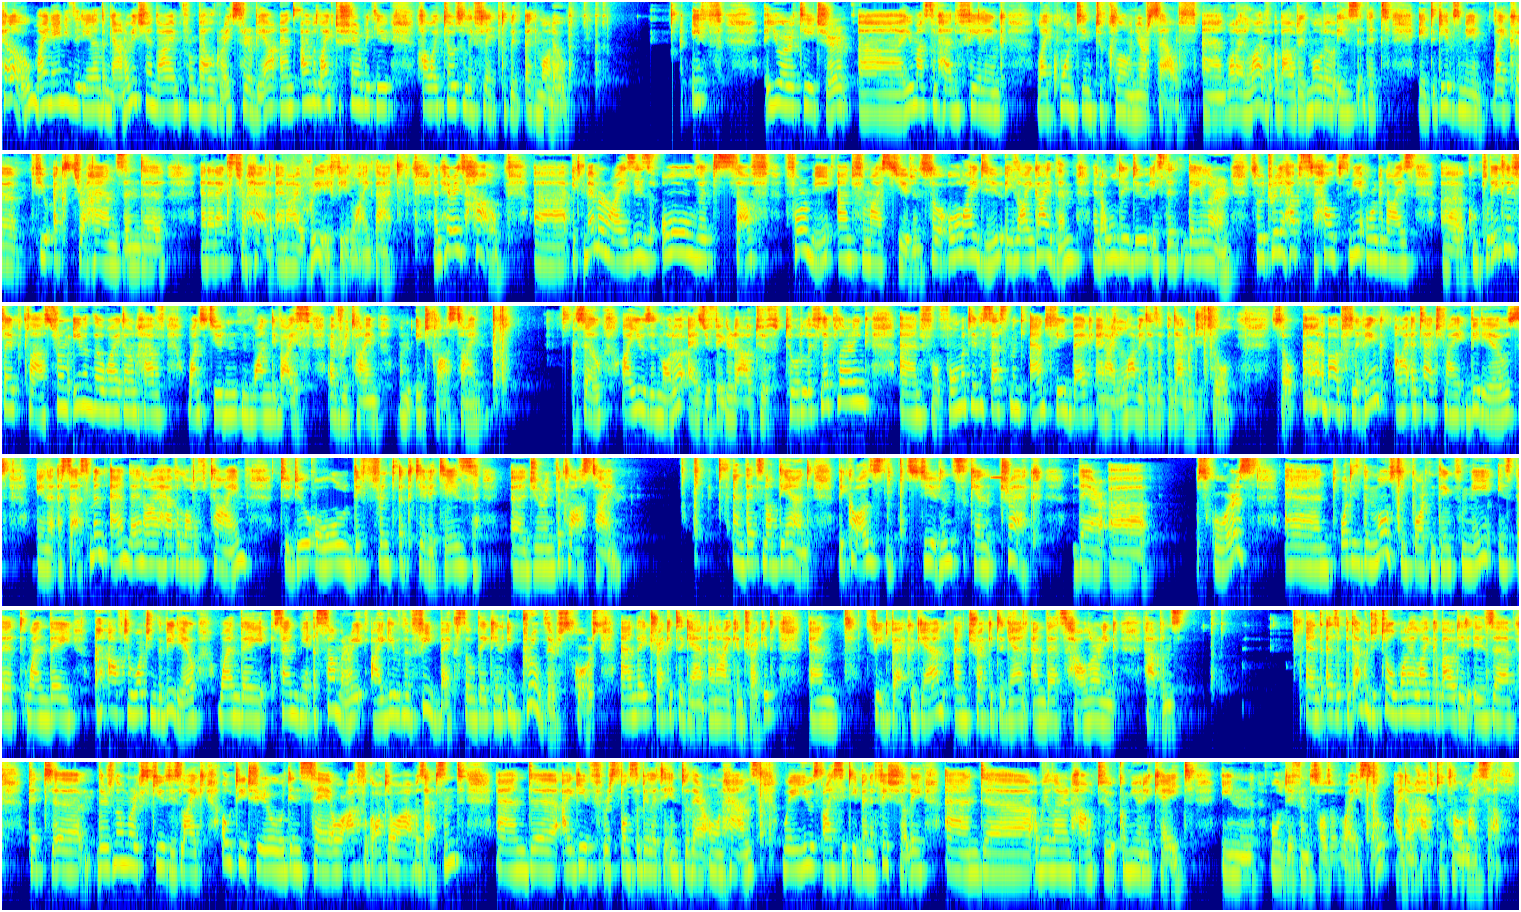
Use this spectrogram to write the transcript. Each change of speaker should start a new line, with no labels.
Hello, my name is Irina Damjanovic and I'm from Belgrade, Serbia, and I would like to share with you how I totally flipped with Edmodo. If you're a teacher, uh, you must have had a feeling like wanting to clone yourself. And what I love about Edmodo is that it gives me like a few extra hands and uh, and an extra head, and I really feel like that. And here is how. Uh, it memorizes all that stuff for me and for my students. So all I do is I guide them, and all they do is that they learn. So it really helps helps me organize a completely flipped classroom, even though I don't have one student and one device every time on each class time. So I use Edmodo, as you figured out, to totally flip learning and for formative assessment and feedback, and I love it as a pedagogy tool. So about flipping, I attach my videos in assessment and then I have a lot of time to do all different activities uh, during the class time. And that's not the end, because students can track their uh, scores and what is the most important thing for me is that when they, after watching the video, when they send me a summary, I give them feedback so they can improve their scores and they track it again and I can track it and feedback again and track it again. And that's how learning happens. And as a pedagogy tool, what I like about it is uh, that uh, there's no more excuses like, oh, teacher, didn't say, or I forgot, or I was absent. And uh, I give responsibility into their own hands. We use ICT beneficially and uh, we learn how to communicate in all different sorts of ways. So I don't have to clone myself.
